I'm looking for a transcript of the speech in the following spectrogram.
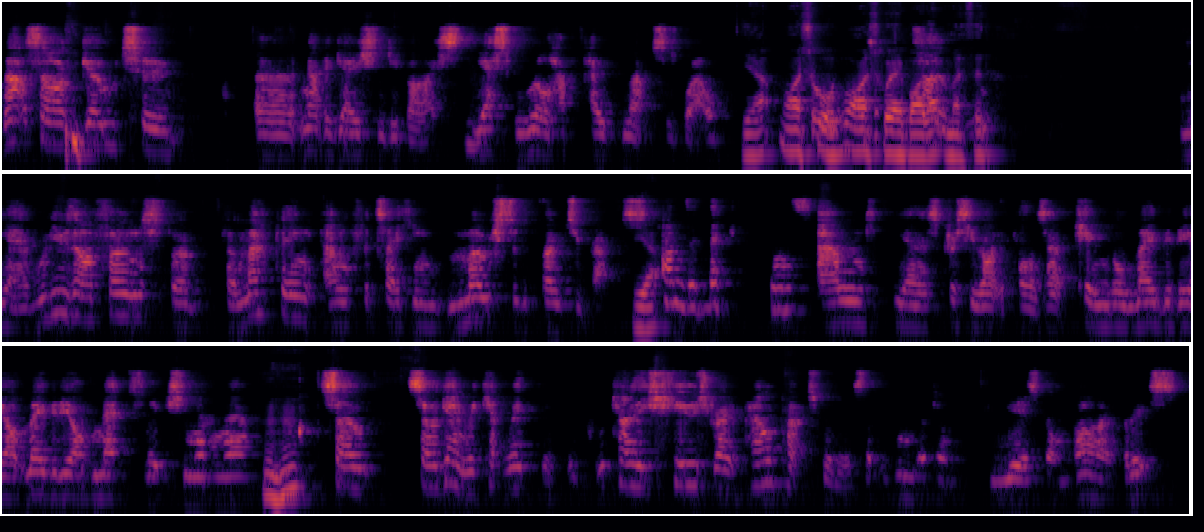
that's our go-to uh, navigation device. Yes, we will have paper maps as well. yeah. I swear, I swear by that method. Yeah, we'll use our phones for, for mapping and for taking most of the photographs. Yeah. And the nickels. And yeah, as Chrissy rightly points out, Kindle, maybe the odd, maybe the odd Netflix, you never know. hmm So so again, we, ca- we, we carry these huge, great power packs with us that we wouldn't have done in years gone by. But it's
